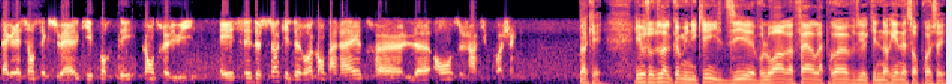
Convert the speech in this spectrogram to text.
d'agression sexuelle qui est porté contre lui et c'est de ça qu'il devra comparaître euh, le 11 janvier prochain. OK. Et aujourd'hui, dans le communiqué, il dit vouloir faire la preuve qu'il n'a rien à se reprocher.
